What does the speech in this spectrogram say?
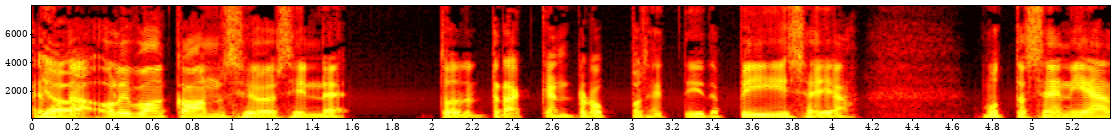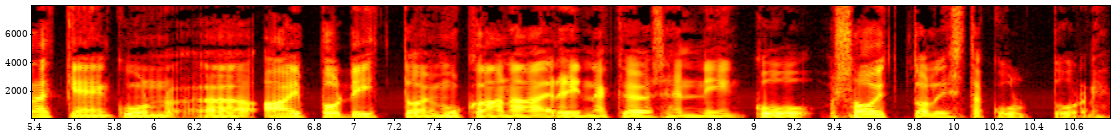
Että Joo. oli vaan kansio ja sinne tuota, drag and droppasit niitä biisejä. Mutta sen jälkeen, kun äh, iPodit toi mukanaan erinäköisen niin kuin soittolistakulttuurin,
